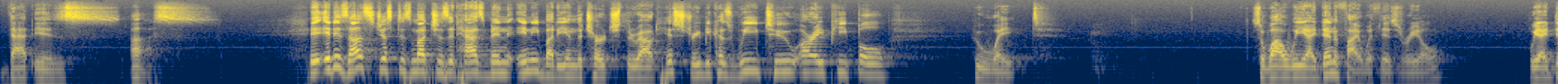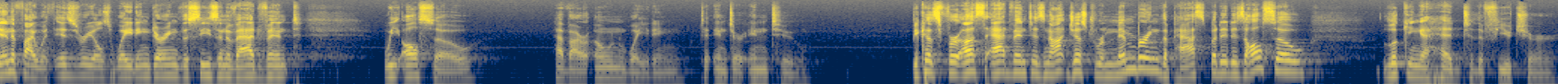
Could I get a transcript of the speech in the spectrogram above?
that is us. It is us just as much as it has been anybody in the church throughout history because we too are a people who wait. So while we identify with Israel, we identify with Israel's waiting during the season of Advent, we also have our own waiting to enter into. Because for us, Advent is not just remembering the past, but it is also looking ahead to the future.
